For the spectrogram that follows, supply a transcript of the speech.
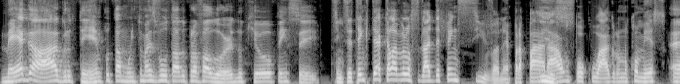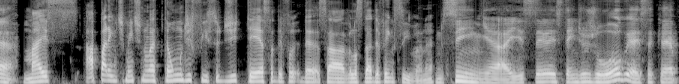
mega agro tempo, tá muito mais voltado pra valor do que eu pensei. Sim, você tem que ter aquela velocidade defensiva, né? Pra parar Isso. um pouco o agro no começo. É. Mas aparentemente não é tão difícil de ter essa, dessa velocidade defensiva, né? Sim, e aí você estende o jogo, e aí você quer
